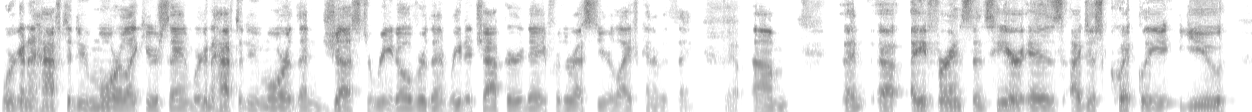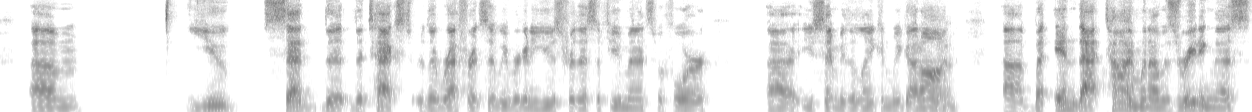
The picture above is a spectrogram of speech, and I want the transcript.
we're going to have to do more like you're saying we're going to have to do more than just read over that read a chapter a day for the rest of your life kind of a thing yeah um and uh, a for instance here is i just quickly you um, you said the the text or the reference that we were going to use for this a few minutes before uh, you sent me the link and we got on. Yeah. Uh, but in that time when I was reading this,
